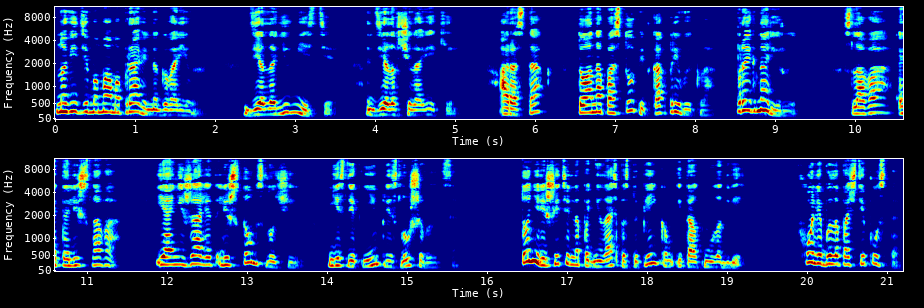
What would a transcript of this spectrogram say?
но, видимо, мама правильно говорила. Дело не вместе, дело в человеке. А раз так, то она поступит, как привыкла, проигнорирует. Слова – это лишь слова, и они жалят лишь в том случае, если к ним прислушиваются. Тоня решительно поднялась по ступенькам и толкнула дверь. В холле было почти пусто.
